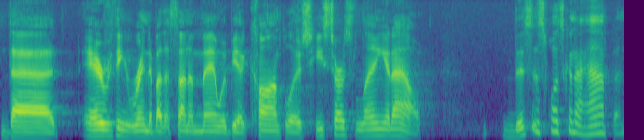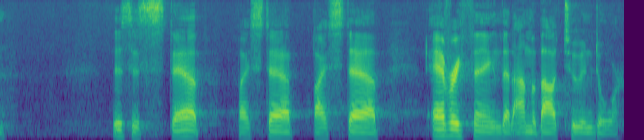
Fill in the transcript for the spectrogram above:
that everything written about the Son of Man would be accomplished, he starts laying it out. This is what's going to happen. This is step by step by step, everything that I'm about to endure.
